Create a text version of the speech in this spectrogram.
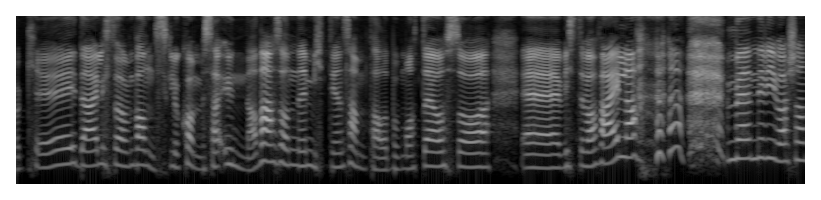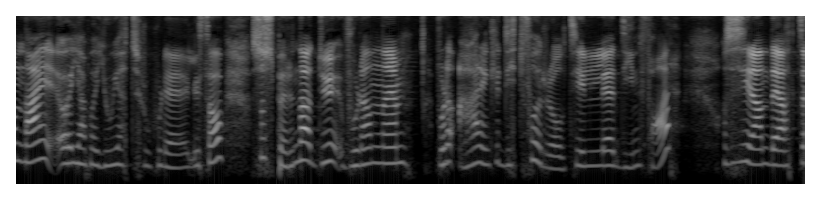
OK. Det er liksom vanskelig å komme seg unna da, sånn midt i en samtale, på en måte. Og så eh, Hvis det var feil, da. Men vi var sånn Nei. Og jeg bare Jo, jeg tror det, liksom. Så spør hun da du, hvordan, hvordan er egentlig ditt forhold til din far? Og så sier han det at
